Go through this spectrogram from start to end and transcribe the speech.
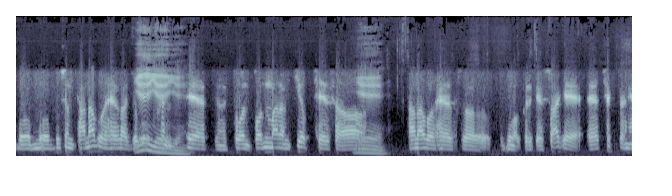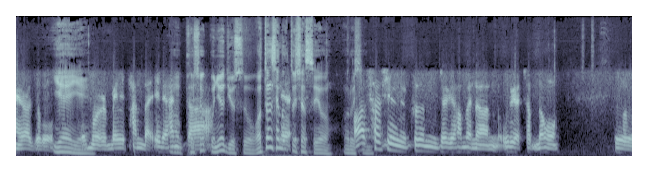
뭐, 뭐, 무슨 단합을 해가지고. 예, 예, 한- 예. 돈, 돈 많은 기업체에서 예. 단합을 해서 뭐 그렇게 싸게 예, 책정해가지고. 예, 예. 뭘 매입한다, 이래 아, 하니까. 보셨군요, 뉴스. 어떤 생각 예. 드셨어요, 어르신? 아, 사실 그런 저기 하면은 우리가 참 너무, 그,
